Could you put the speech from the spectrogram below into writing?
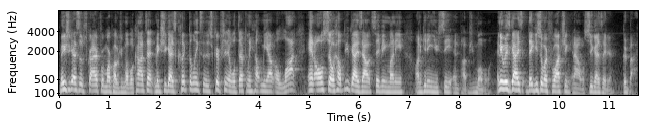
make sure you guys subscribe for more PUBG Mobile content. Make sure you guys click the links in the description. It will definitely help me out a lot and also help you guys out saving money on getting UC and PUBG Mobile. Anyways, guys, thank you so much for watching and I will see you guys later. Goodbye.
